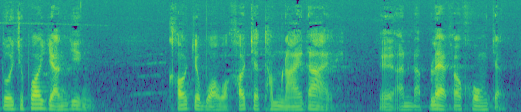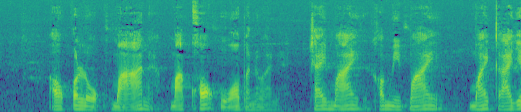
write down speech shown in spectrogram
โดยเฉพาะอย่างยิ่ง เขาจะบอกว่าเขาจะทำนายได้อันดับแรกเขาคงจะเอากระโหลกหมานะ่ะ มาเคาะหัวมันวัน ใช้ไม้เขามีไม้ ไม้กาย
